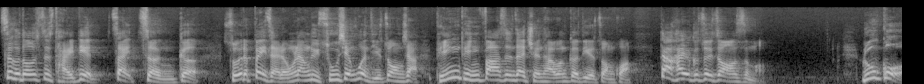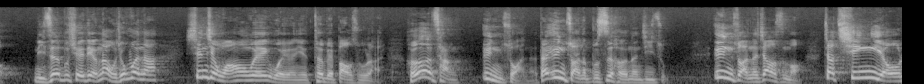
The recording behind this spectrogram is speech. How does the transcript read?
这个都是台电在整个所谓的备载容量率出现问题的状况下，频频发生在全台湾各地的状况。但还有一个最重要的是什么？如果你真的不确定，那我就问啊，先前王宏威委员也特别爆出来，核二厂运转了，但运转的不是核能机组，运转的叫什么？叫轻油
